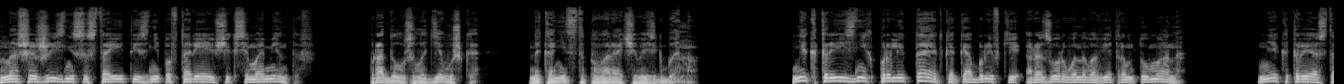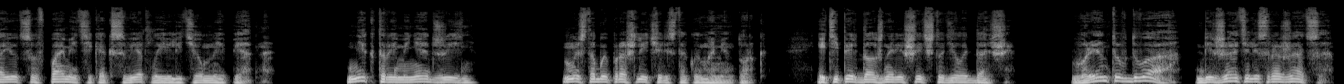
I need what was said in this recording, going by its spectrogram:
«Наша жизнь состоит из неповторяющихся моментов», — продолжила девушка, наконец-то поворачиваясь к Бену. «Некоторые из них пролетают, как обрывки разорванного ветром тумана. Некоторые остаются в памяти, как светлые или темные пятна. Некоторые меняют жизнь. Мы с тобой прошли через такой момент, Орк, и теперь должны решить, что делать дальше. Вариантов два — бежать или сражаться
